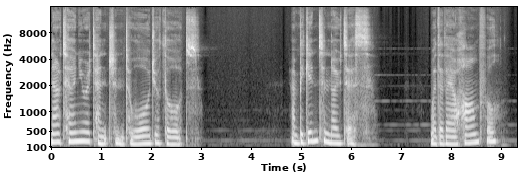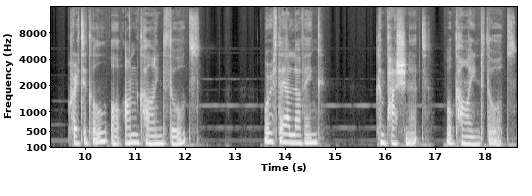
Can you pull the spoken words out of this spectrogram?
Now turn your attention toward your thoughts and begin to notice whether they are harmful critical or unkind thoughts, or if they are loving, compassionate, or kind thoughts.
